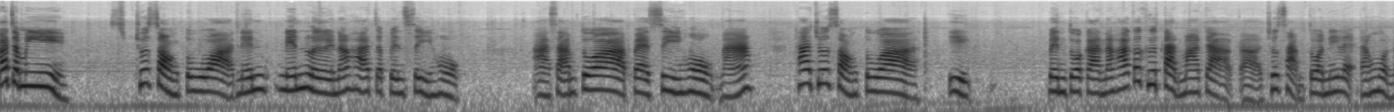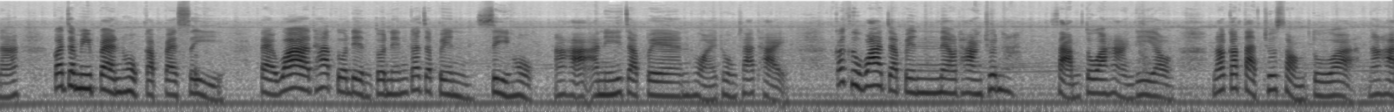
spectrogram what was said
ก็จะมีชุด 2 ตัวเน้นเน้นเลยนะคะ จะเป็น 4 6อ่าสามตัว 8 4 6 นะ ถ้าชุด 2 ตัวอีกเป็นตัวกันนะคะ ก็คือตัดมาจากชุด 3 ตัวนี้แหละทั้งหมดนะ ก็จะมี 8 6 กับ 8 4 แต่ว่าถ้าตัวเด่นตัวเน้นก็จะเป็น 4 6 นะคะ อันนี้จะเป็นหวยธงชาติไทย ก็คือว่าจะเป็นแนวทางชุด3 ตัวห่างเดียว แล้วก็ตัดชุด 2 ตัวนะคะ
